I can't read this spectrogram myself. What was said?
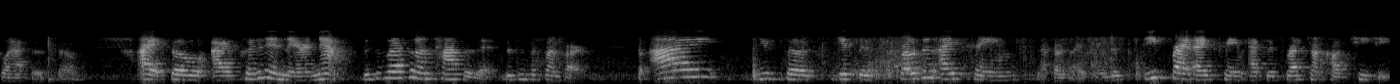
glasses. So, all right. So I put it in there. Now, this is what I put on top of it. This is the fun part. So I used to get this frozen ice cream, not frozen ice cream, this deep fried ice cream at this restaurant called Chi Chi.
